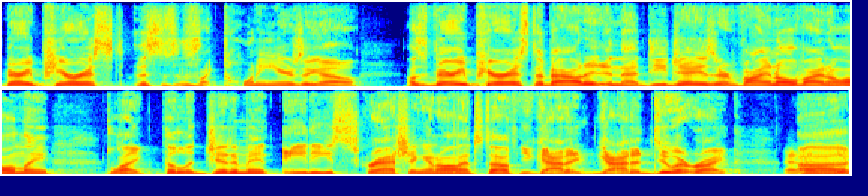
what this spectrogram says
very purist. This is, this is like 20 years ago. I was very purist about it in that DJs are vinyl, vinyl only, like the legitimate 80s scratching and all that stuff. You gotta gotta do it right. And Uh,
